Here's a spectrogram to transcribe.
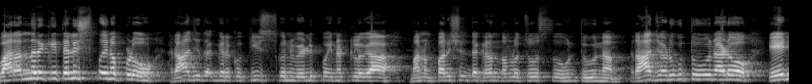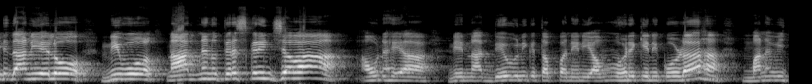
వారందరికీ తెలిసిపోయినప్పుడు రాజు దగ్గరకు తీసుకుని వెళ్ళిపోయినట్లుగా మనం పరిశుద్ధ గ్రంథంలో చూస్తూ ఉంటూ ఉన్నాం. రాజు అడుగుతూ ఉన్నాడు ఏంటి దానియేలో? నీవు నా ఆజ్ఞను తిరస్కరించావా? అవునయ్యా నేను నా దేవునికి తప్ప నేను ఎవరికి కూడా మనవి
